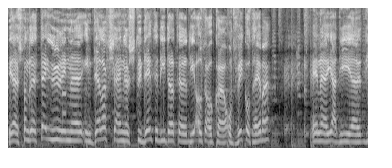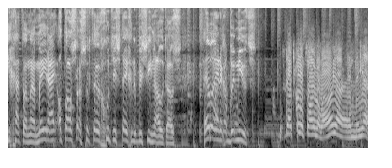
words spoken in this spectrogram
Ja, dus van de TU in, in Delft zijn er studenten die dat, die auto ook ontwikkeld hebben. En ja, die, die gaat dan eh, meerijden. Althans, als het goed is tegen de benzineauto's. Heel erg benieuwd. Dat klopt helemaal, ja. En ja,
